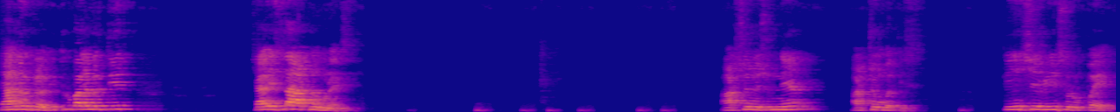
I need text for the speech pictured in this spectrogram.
शहाण्णव खेळ. किती रुपयाला मिळतील? चाळीसला आठ नऊ गुणायचे. आठ शून्य शून्य आठ चौबत्तीस तीनशे वीस रुपये.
